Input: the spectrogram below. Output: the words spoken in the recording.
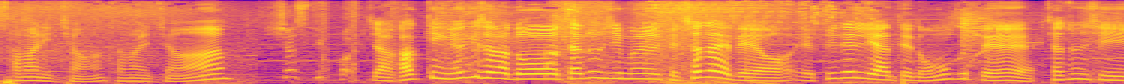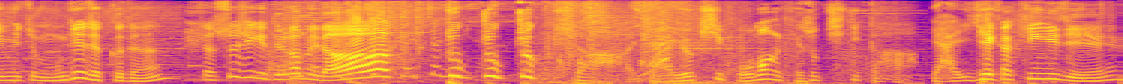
42,000 42,000 자, 각킹 여기서라도 자존심을 되찾아야 돼요. 예, 피델리한테 너무 그때 자존심이 좀 뭉개졌거든. 자, 수식이 들어갑니다. 쭉쭉쭉. 자, 야, 역시 보막을 계속 치니까. 야, 이게 각킹이지.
